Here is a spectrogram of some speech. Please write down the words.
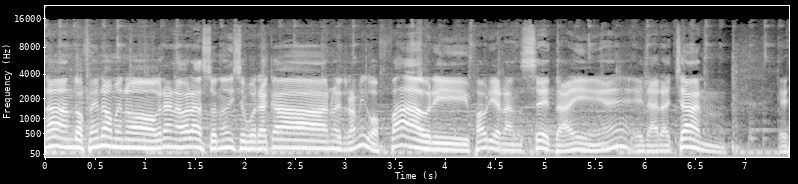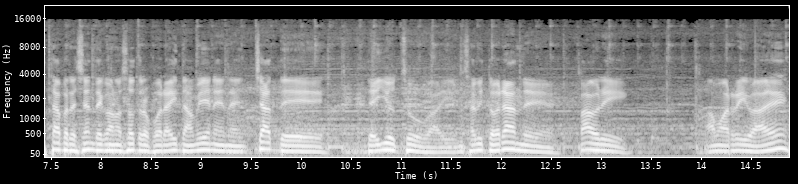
Nando, fenómeno, gran abrazo, nos dice por acá nuestro amigo Fabri, Fabri Aranceta ahí, ¿eh? el Arachán, está presente con nosotros por ahí también en el chat de, de YouTube. Ahí. Un saludo grande, Fabri, vamos arriba, ¿eh?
